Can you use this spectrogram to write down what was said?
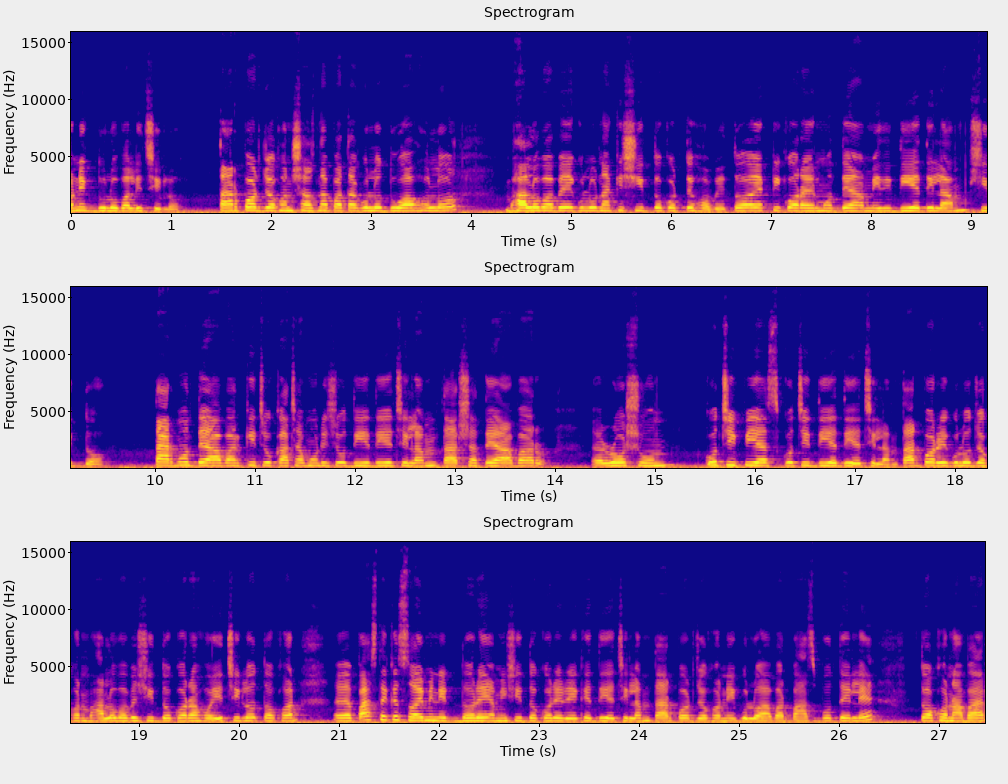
অনেক ধুলোবালি ছিল। তারপর যখন সাজনা পাতাগুলো ধোয়া হলো, ভালোভাবে এগুলো নাকি সিদ্ধ করতে হবে। তো একটি কড়াইয়ের মধ্যে আমি দিয়ে দিলাম সিদ্ধ। তার মধ্যে আবার কিছু কাঁচামরিচও দিয়ে দিয়েছিলাম। তার সাথে আবার রসুন, কচি পেঁয়াজ, কচি দিয়ে দিয়েছিলাম। তারপর এগুলো যখন ভালোভাবে সিদ্ধ করা হয়েছিল তখন পাঁচ থেকে ছয় মিনিট ধরে আমি সিদ্ধ করে রেখে দিয়েছিলাম। তারপর যখন এগুলো আবার ভাজবো তেলে, তখন আবার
